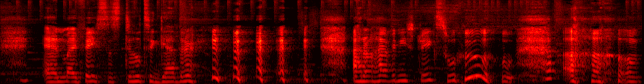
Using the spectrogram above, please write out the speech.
and my face is still together I don't have any streaks, woohoo! Um,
